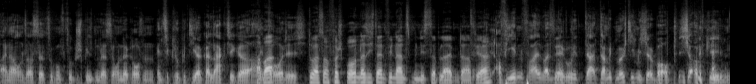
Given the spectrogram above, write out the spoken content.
einer uns aus der Zukunft zugespielten Version der großen Enzyklopädie Galactica Aber eindeutig. Du hast auch versprochen, dass ich dein Finanzminister bleiben darf, ja? Auf jeden Fall, weil Sehr mit, gut. Mit, da, damit möchte ich mich ja überhaupt nicht abgeben.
